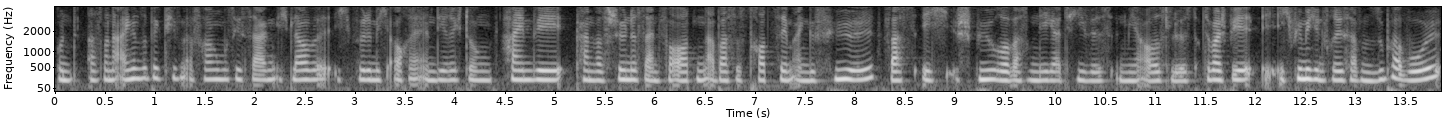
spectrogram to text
Und aus meiner eigenen subjektiven Erfahrung muss ich sagen, ich glaube, ich würde mich auch eher in die Richtung Heimweh kann was Schönes sein verorten, aber es ist trotzdem ein Gefühl, was ich spüre, was Negatives in mir auslöst. Zum Beispiel, ich fühle mich in Friedrichshafen super wohl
